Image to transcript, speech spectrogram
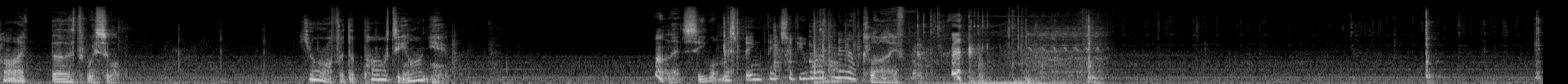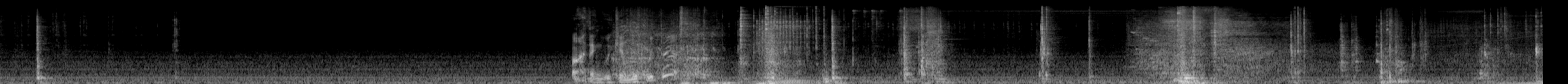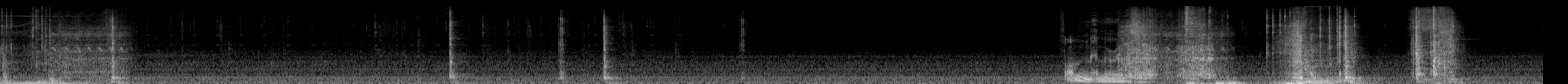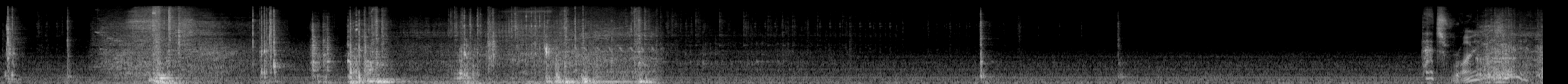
Clive Birthwhistle. You're off at the party, aren't you? Well, let's see what Miss Bing thinks of your work now, Clive. I think we can live with that. Fond memories. That's right?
